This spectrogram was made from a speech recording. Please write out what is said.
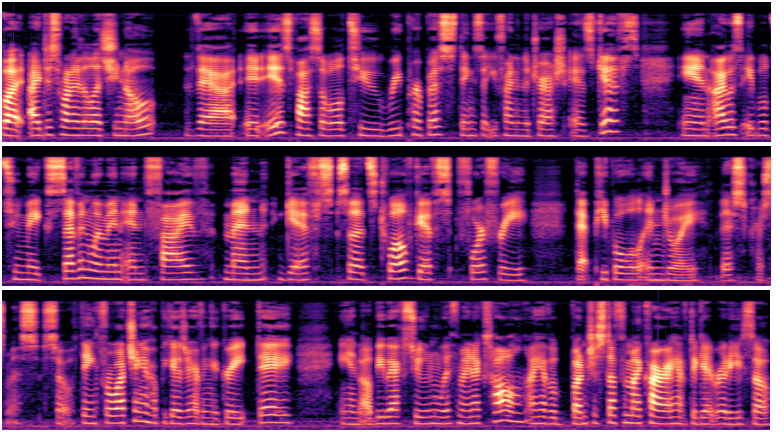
But I just wanted to let you know that it is possible to repurpose things that you find in the trash as gifts. And I was able to make seven women and five men gifts. So that's 12 gifts for free that people will enjoy this Christmas. So thanks for watching. I hope you guys are having a great day. And I'll be back soon with my next haul. I have a bunch of stuff in my car I have to get ready. So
